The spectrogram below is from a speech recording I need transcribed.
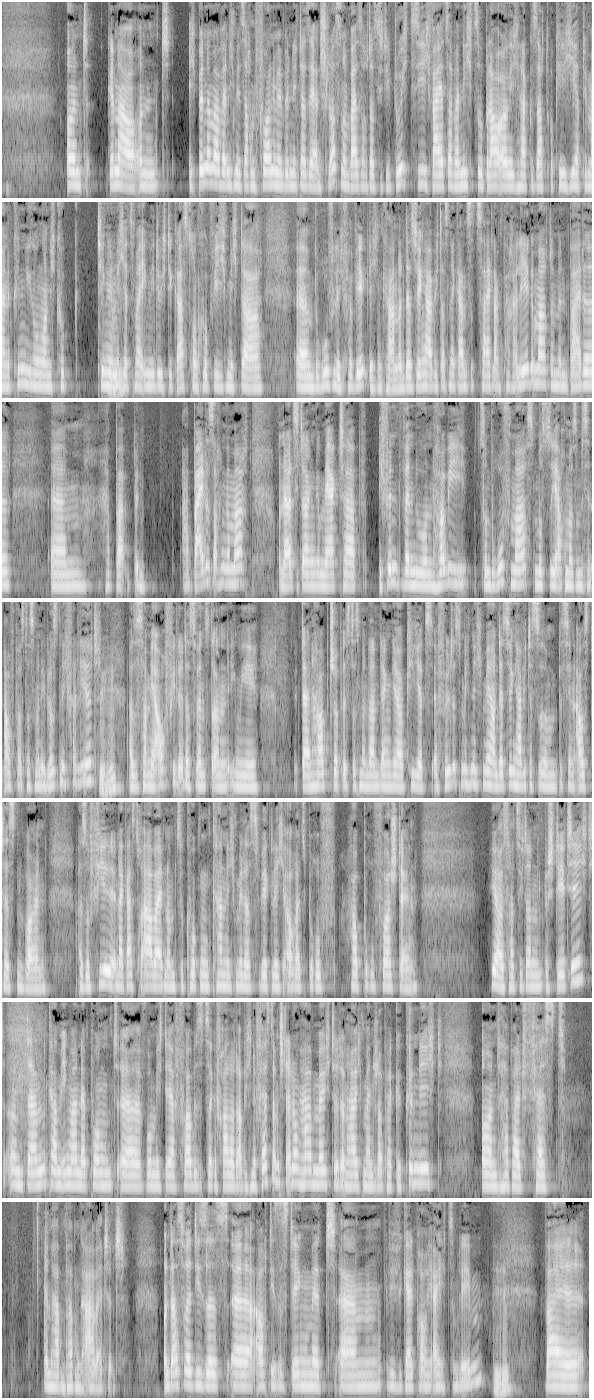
Und Genau, und ich bin immer, wenn ich mir Sachen vornehme, bin ich da sehr entschlossen und weiß auch, dass ich die durchziehe. Ich war jetzt aber nicht so blauäugig und habe gesagt, okay, hier habt ihr meine Kündigung und ich guck, tingel mhm. mich jetzt mal irgendwie durch die Gastro und guck, wie ich mich da äh, beruflich verwirklichen kann. Und deswegen habe ich das eine ganze Zeit lang parallel gemacht und bin beide, ähm, hab, bin, hab beide Sachen gemacht. Und als ich dann gemerkt habe, ich finde, wenn du ein Hobby zum Beruf machst, musst du ja auch immer so ein bisschen aufpassen, dass man die Lust nicht verliert. Mhm. Also es haben ja auch viele, dass wenn es dann irgendwie dein Hauptjob ist, dass man dann denkt, ja, okay, jetzt erfüllt es mich nicht mehr. Und deswegen habe ich das so ein bisschen austesten wollen. Also viel in der Gastro arbeiten, um zu gucken, kann ich mir das wirklich auch als Beruf, Hauptberuf vorstellen. Ja, es hat sich dann bestätigt. Und dann kam irgendwann der Punkt, äh, wo mich der Vorbesitzer gefragt hat, ob ich eine Festanstellung haben möchte. Dann habe ich meinen Job halt gekündigt und habe halt fest im Happenpappen gearbeitet. Und das war dieses, äh, auch dieses Ding mit, ähm, wie viel Geld brauche ich eigentlich zum Leben? Mhm. Weil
